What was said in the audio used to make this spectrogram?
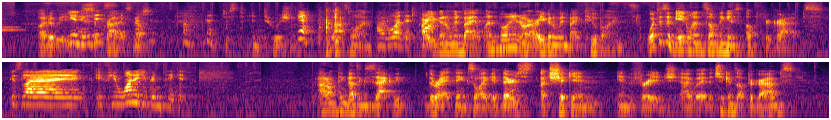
utterly You knew surprised. this expression? Oh, good. Just intuition. Yeah. Last one. I wanted. Are you gonna win by one point or are you gonna win by two points? What does it mean when something is up for grabs? It's like if you want it, you can take it. I don't think that's exactly the right thing. So like if there's a chicken in the fridge, I, like, the chicken's up for grabs.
